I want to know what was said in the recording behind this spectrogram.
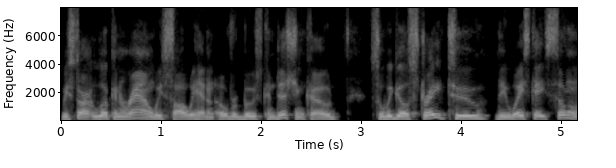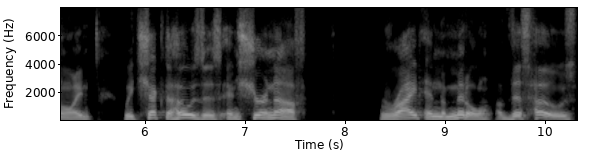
We start looking around, we saw we had an overboost condition code. So we go straight to the wastegate solenoid, we check the hoses, and sure enough, right in the middle of this hose,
